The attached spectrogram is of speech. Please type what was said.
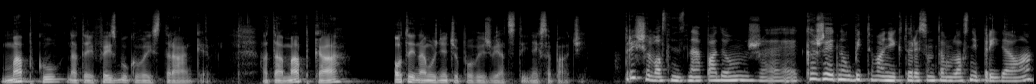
mapku na tej facebookovej stránke. A tá mapka, o tej nám už niečo povieš viac ty, nech sa páči. Prišiel vlastne s nápadom, že každé jedno ubytovanie, ktoré som tam vlastne pridala,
